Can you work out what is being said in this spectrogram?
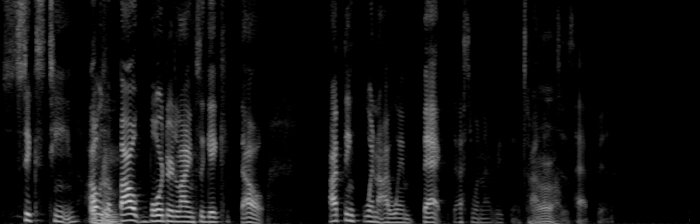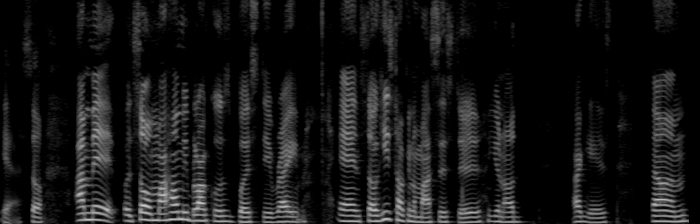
16. I was about borderline to get kicked out. I think when I went back, that's when everything kind of Ah. just happened. Yeah. So I met, so my homie Blanco's busted, right? And so he's talking to my sister, you know, I guess. Um,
